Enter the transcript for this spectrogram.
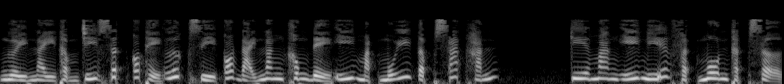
người này thậm chí rất có thể ước gì có đại năng không để ý mặt mũi tập sát hắn, kia mang ý nghĩa phật môn thật sợ,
